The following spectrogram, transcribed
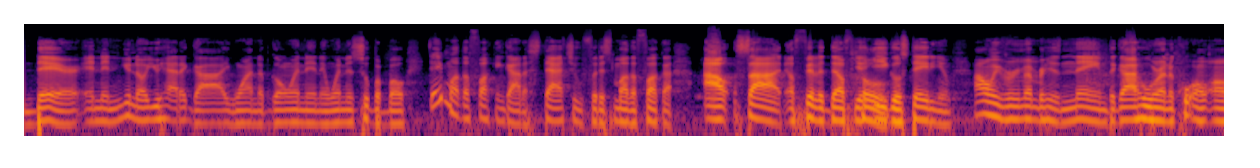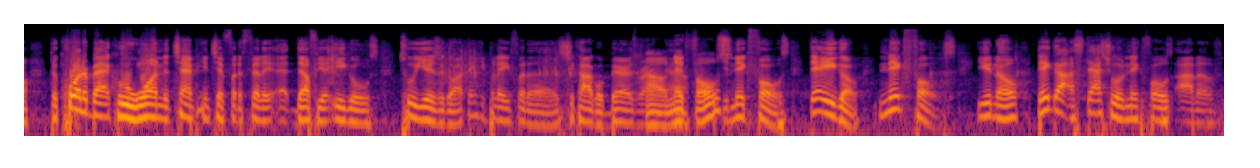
there, and then you know you had a guy wind up going in and winning the Super Bowl. They motherfucking got a statue for this motherfucker outside of Philadelphia Who? Eagles Stadium. I don't even remember his name. The guy who ran the on, on, the quarterback who won the championship for the Philadelphia Eagles two years ago. I think he played for the Chicago Bears right now. Oh, now. Nick Foles? Yeah, Nick Foles. There you go, Nick Foles. You know they got a statue of Nick Foles out of.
